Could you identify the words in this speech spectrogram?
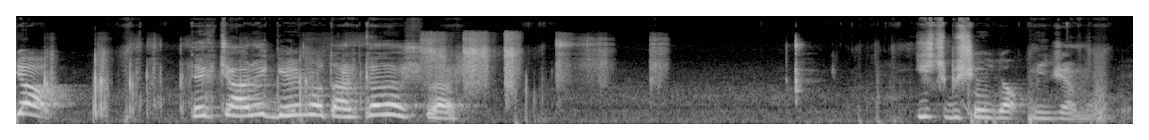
Ya tek çare game mode arkadaşlar. Hiçbir şey yapmayacağım abi.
